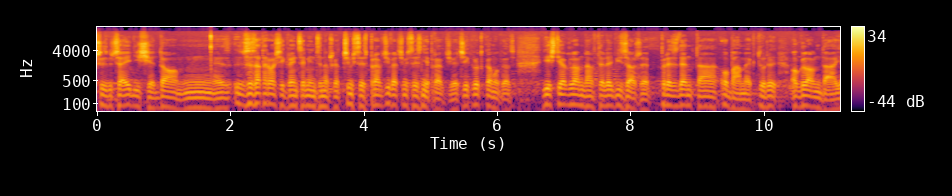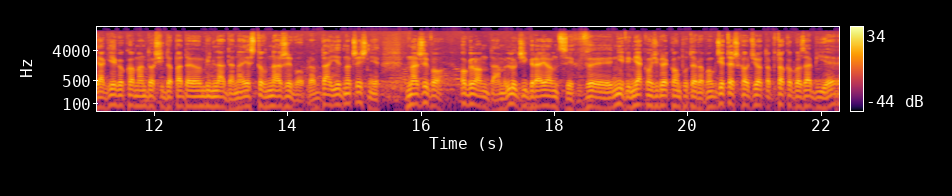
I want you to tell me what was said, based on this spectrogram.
przyzwyczaili się do, mm, że zatarła się granica między na przykład czymś, co jest prawdziwe, a czymś, co jest nieprawdziwe. Czyli krótko mówiąc, jeśli oglądam w telewizorze prezydenta Obamę, który ogląda, jak jego komandosi dopadają Bin Ladena, jest to na żywo, prawda? Jednocześnie na żywo oglądam ludzi grających w, nie wiem, jakąś grę komputerową, gdzie też chodzi o to, kto kogo zabije,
